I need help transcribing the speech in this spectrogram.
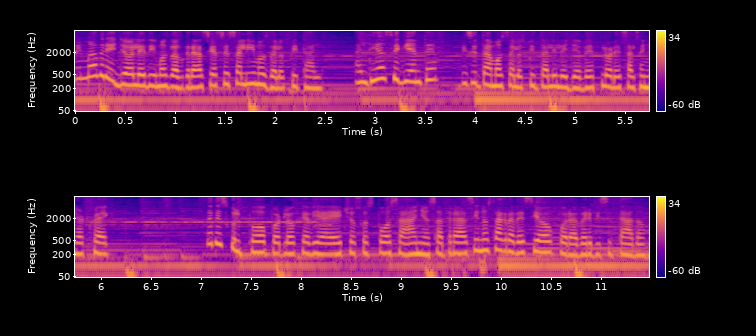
Mi madre y yo le dimos las gracias y salimos del hospital. Al día siguiente, visitamos el hospital y le llevé flores al señor Craig. Se disculpó por lo que había hecho su esposa años atrás y nos agradeció por haber visitado.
